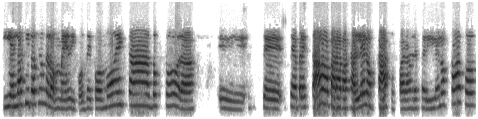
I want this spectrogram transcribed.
Y es la situación de los médicos, de cómo esta doctora eh, se, se, prestaba para pasarle los casos, para referirle los casos,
